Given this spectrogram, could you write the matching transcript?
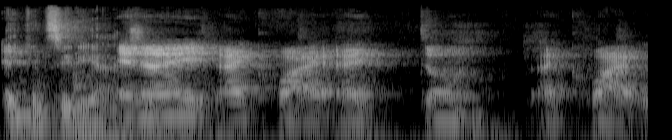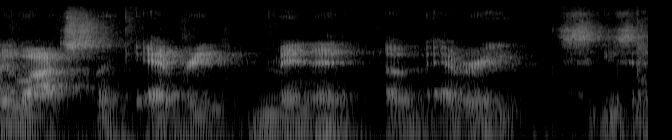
they and, can see the action. And I, I quiet, I don't, I quietly watch like every minute of every season.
